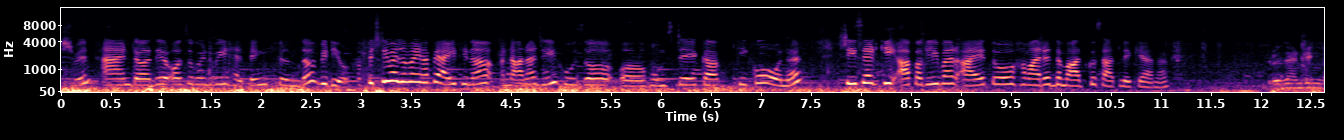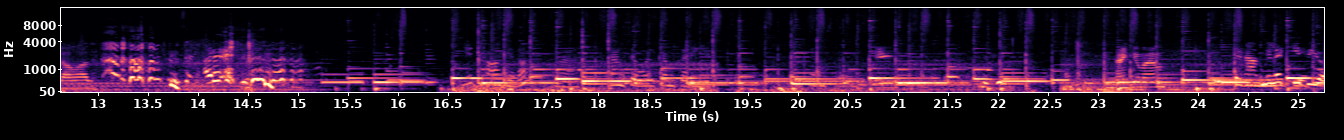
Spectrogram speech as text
Ashwin. And they are also going to be helping film the video पिछली बार जब मैं यहाँ पे आई थी ना, नाना जी हु इज़ होम स्टे का की को ओनर शी सेड कि आप अगली बार आए तो हमारे दामाद को साथ लेके आना. प्रेजेंटिंग दामाद अरे। ये है ना? ढंग से वेलकम करेंगे। थैंक यू मैम मिले की भी हो?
